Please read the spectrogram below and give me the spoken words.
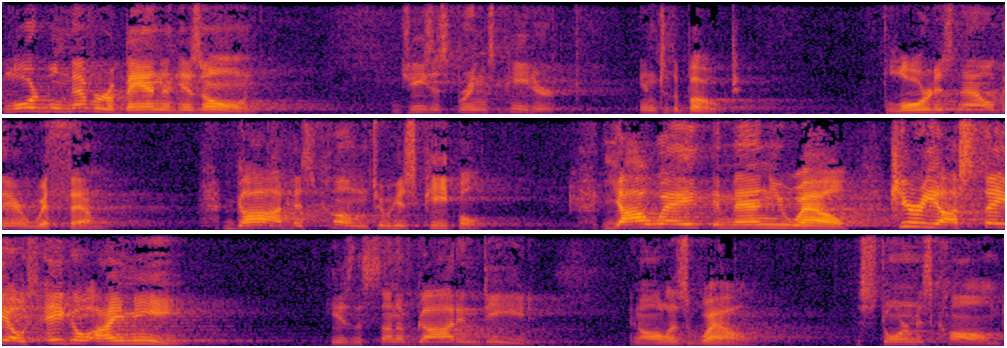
Lord will never abandon his own. Jesus brings Peter into the boat. The Lord is now there with them. God has come to his people. Yahweh Emmanuel, Kyrios Theos Ego Eimi. He is the Son of God indeed, and all is well. The storm is calmed,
